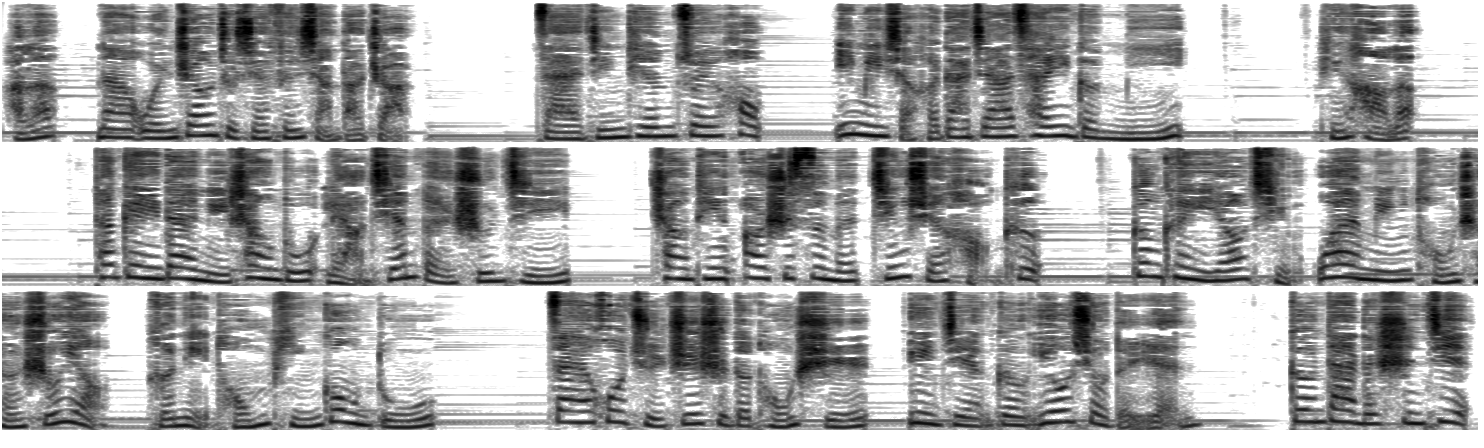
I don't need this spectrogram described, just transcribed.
好了，那文章就先分享到这儿。在今天最后，一米想和大家猜一个谜，听好了，它可以带你畅读两千本书籍，畅听二十四门精选好课，更可以邀请万名同城书友和你同频共读，在获取知识的同时，遇见更优秀的人，更大的世界，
